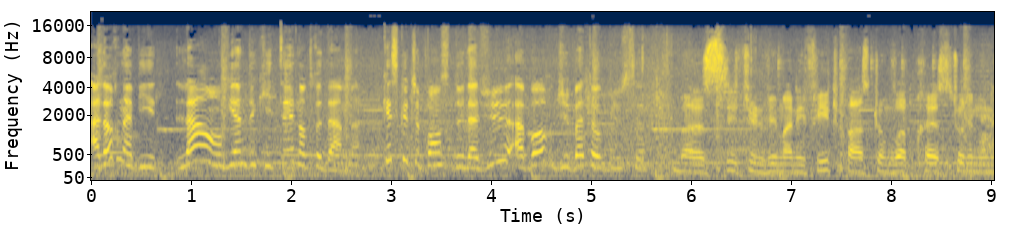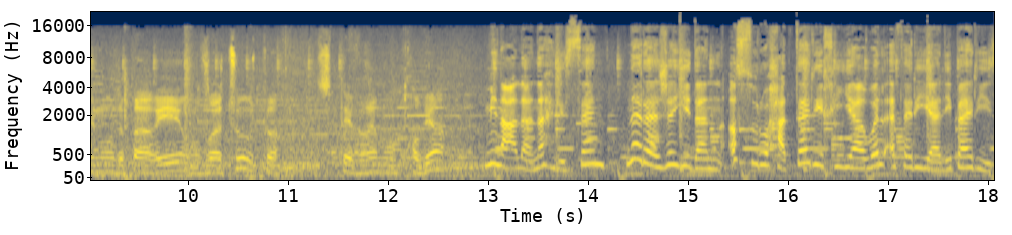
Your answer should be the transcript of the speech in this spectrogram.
Alors Nabil, là on vient de quitter Notre-Dame. Qu'est-ce que tu penses de la vue à bord du bateau-bus Bah, c'est une vue magnifique parce qu'on voit presque tous les monuments de Paris, on voit tout. quoi. C'était vraiment trop bien. من على نهر السين نرى جيدا الصروح التاريخية والأثرية لباريس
